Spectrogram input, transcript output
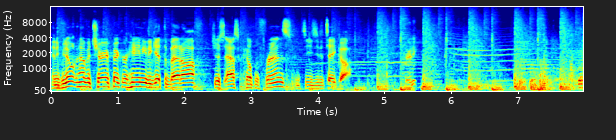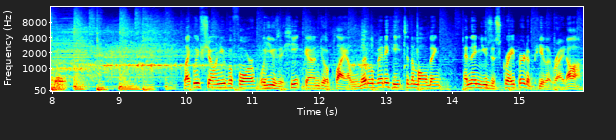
And if you don't have a cherry picker handy to get the bed off, just ask a couple friends, it's easy to take off. Ready? Like we've shown you before, we'll use a heat gun to apply a little bit of heat to the molding and then use a scraper to peel it right off.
